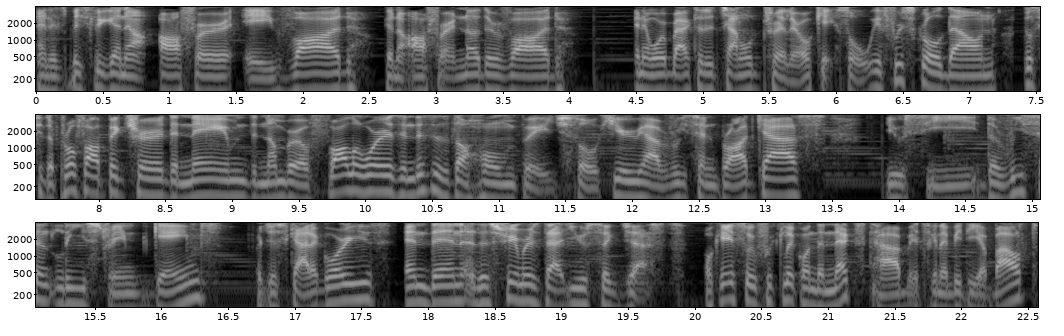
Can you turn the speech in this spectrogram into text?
and it's basically going to offer a VOD, going to offer another VOD, and then we're back to the channel trailer. Okay, so if we scroll down, you'll see the profile picture, the name, the number of followers, and this is the home page. So here you have recent broadcasts, you see the recently streamed games, or just categories, and then the streamers that you suggest. Okay, so if we click on the next tab, it's gonna be the about.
